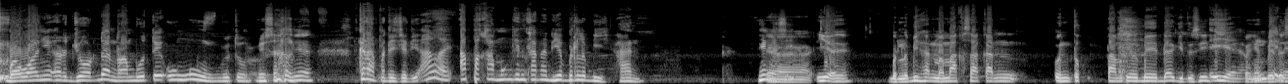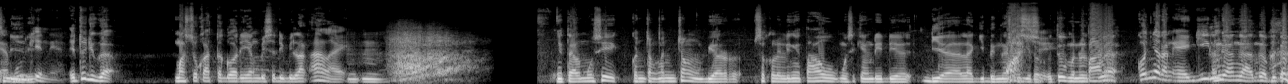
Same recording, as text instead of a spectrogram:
Bawahnya Air Jordan, rambutnya ungu gitu misalnya. Kenapa dia jadi alay? Apakah mungkin karena dia berlebihan? Iya Ya, gak sih? iya, berlebihan memaksakan untuk tampil beda gitu sih. Iya, pengen mungkin beda ya, sendiri. mungkin ya. Itu juga masuk kategori yang bisa dibilang alay. Mm-mm. Nyetel musik kenceng-kenceng biar sekelilingnya tahu musik yang di- dia dia lagi dengar gitu. Itu menurut gua. Kok nyerang Egi lu? enggak enggak enggak bukan.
